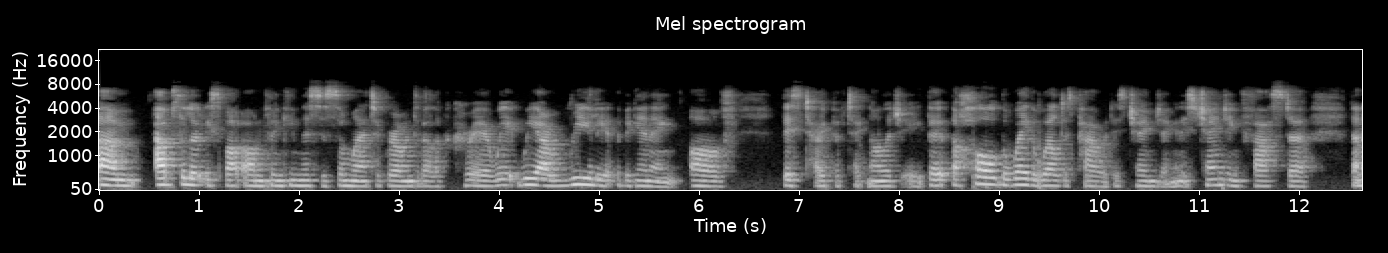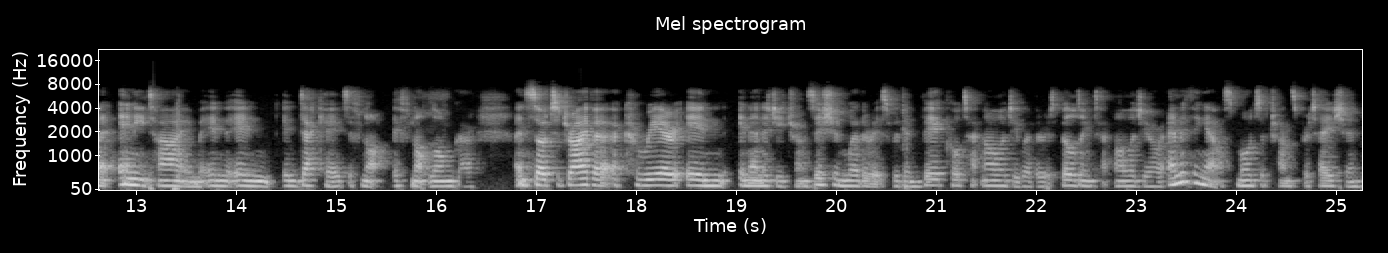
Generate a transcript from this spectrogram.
um, absolutely spot on thinking this is somewhere to grow and develop a career. We, we are really at the beginning of this type of technology. The, the whole, the way the world is powered is changing and it's changing faster than at any time in, in, in decades, if not, if not longer. And so to drive a, a career in, in energy transition, whether it's within vehicle technology, whether it's building technology or anything else, modes of transportation,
